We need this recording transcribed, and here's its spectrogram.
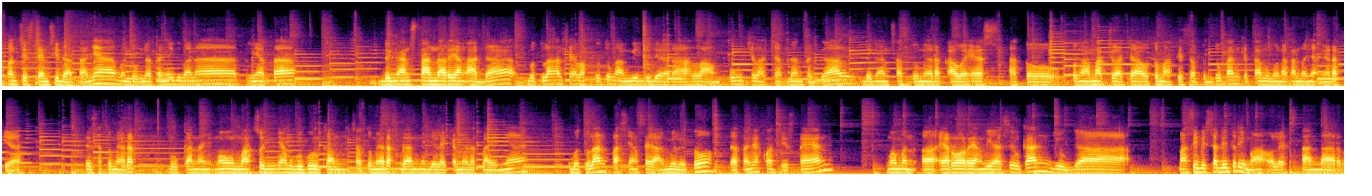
konsistensi datanya, bentuk datanya gimana. Ternyata dengan standar yang ada, kebetulan saya waktu itu ngambil di daerah Lampung, Cilacap, dan Tegal dengan satu merek AWS atau pengamat cuaca otomatis tertentu kan kita menggunakan banyak merek ya. Dari satu merek bukan mau maksudnya menggugulkan satu merek dan menjelekkan merek lainnya. Kebetulan pas yang saya ambil itu datanya konsisten, momen, uh, error yang dihasilkan juga masih bisa diterima oleh standar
